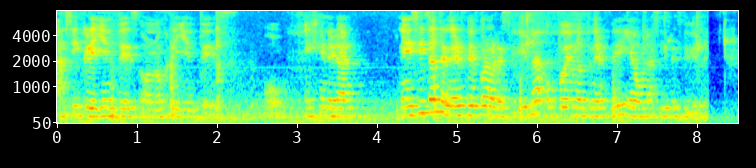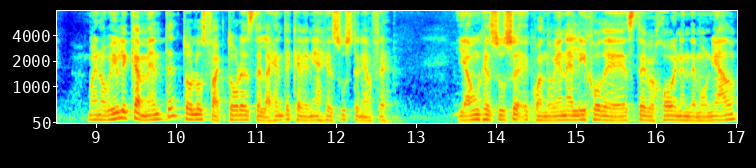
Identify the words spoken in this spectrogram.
así creyentes o no creyentes, o en general. ¿Necesitan tener fe para recibirla o pueden no tener fe y aún así recibirla? Bueno, bíblicamente todos los factores de la gente que venía a Jesús tenían fe. Y aún Jesús, eh, cuando viene el hijo de este joven endemoniado,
